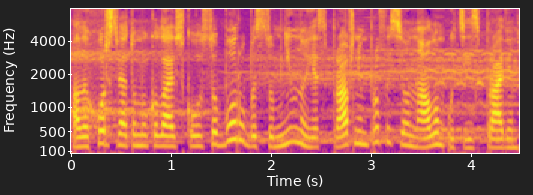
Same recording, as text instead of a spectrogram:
але хор Свято-Миколаївського собору безсумнівно є справжнім професіоналом у цій справі.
